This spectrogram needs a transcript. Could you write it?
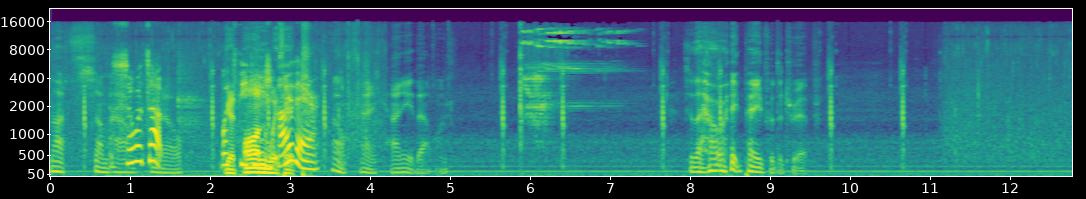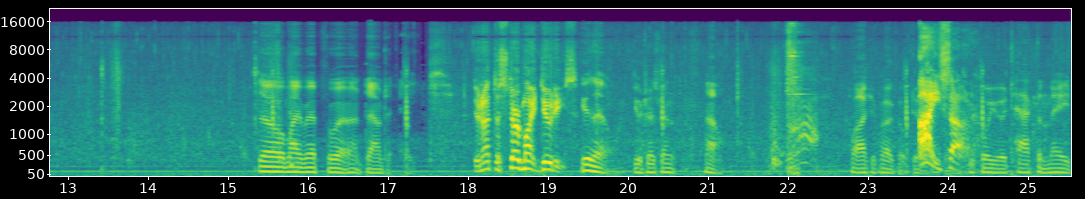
Not somehow. So what's you up? know. What's Get the on occasion? with Hi it. there. Oh, hey, I need that one. So they already paid for the trip. So my rep went down to eight. Do not disturb my duties. You know, You're just been. No. Well, I should probably go do it Aye, sir. before you attack the mages.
